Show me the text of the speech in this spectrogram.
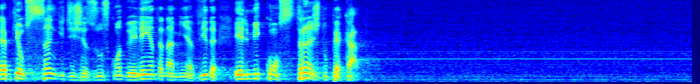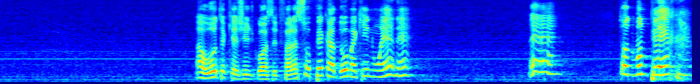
É porque o sangue de Jesus, quando ele entra na minha vida, ele me constrange do pecado. A outra que a gente gosta de falar, sou pecador, mas quem não é, né? É, todo mundo peca.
